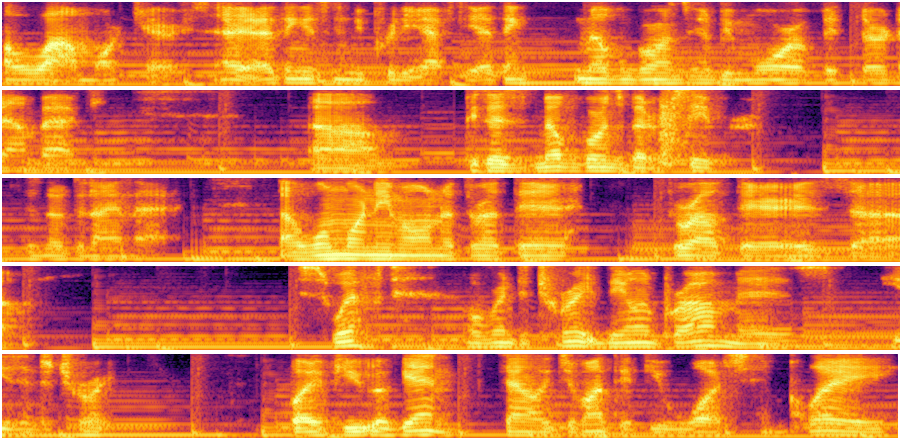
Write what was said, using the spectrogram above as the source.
a lot more carries. I, I think it's gonna be pretty hefty. I think Melvin Gordon's gonna be more of a third down back, um, because Melvin Gordon's a better receiver. There's no denying that. Uh, one more name I want to throw out there, throw out there is uh, Swift over in Detroit. The only problem is he's in Detroit. But if you again, kind of like Javonte, if you watch him play,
